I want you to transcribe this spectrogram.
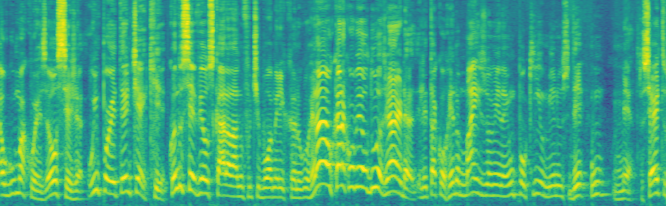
alguma coisa. Ou seja, o importante é que, quando você vê os caras lá no futebol americano correndo, ah, o cara comeu duas jardas, ele tá correndo mais ou menos aí, um pouquinho menos de um metro, certo?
